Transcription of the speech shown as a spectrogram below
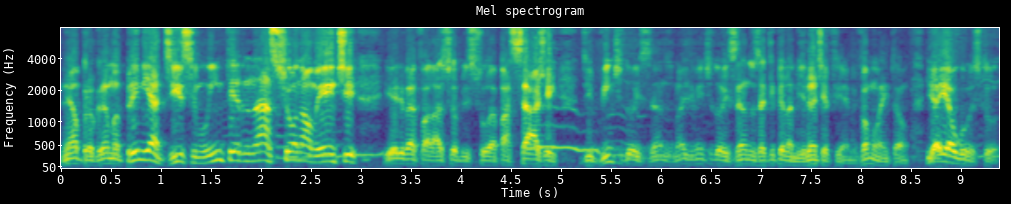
né? O programa premiadíssimo internacionalmente. E ele vai falar sobre sua passagem de 22 anos, mais de 22 anos aqui pela Mirante FM. Vamos lá então. E aí, Augusto?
